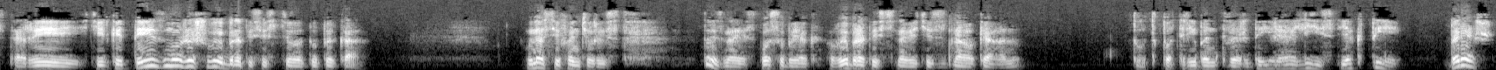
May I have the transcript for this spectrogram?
Старий, тільки ти зможеш вибратися з цього тупика. У нас є фантюрист. Той знає способи, як вибратись навіть із дна океану. Тут потрібен твердий реаліст, як ти. Береш?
